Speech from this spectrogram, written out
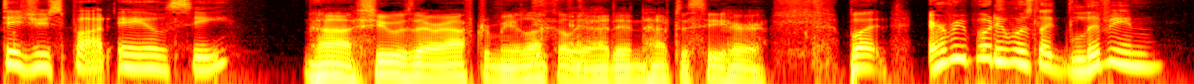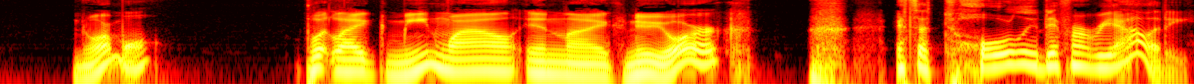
Did you spot AOC? Uh, she was there after me. Luckily, I didn't have to see her. But everybody was like living normal. But like, meanwhile, in like New York, it's a totally different reality.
